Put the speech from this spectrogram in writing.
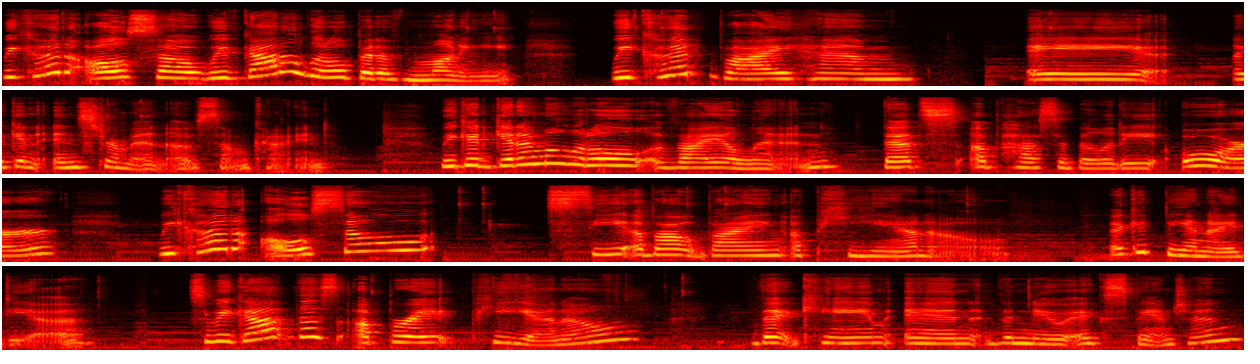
We could also, we've got a little bit of money. We could buy him a, like an instrument of some kind. We could get him a little violin. That's a possibility. Or we could also see about buying a piano. That could be an idea. So we got this upright piano that came in the new expansion.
